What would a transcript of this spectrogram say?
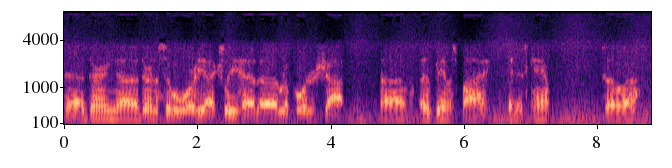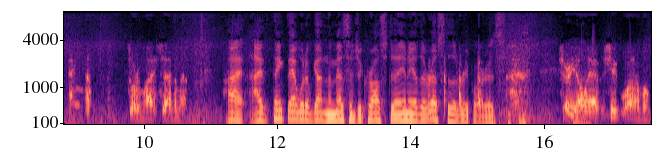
uh, during uh, during the Civil War, he actually had a reporter shot uh, as being a spy in his camp. So, uh, sort of my sentiment. I I think that would have gotten the message across to any of the rest of the reporters. sure, you only have to shoot one of them.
